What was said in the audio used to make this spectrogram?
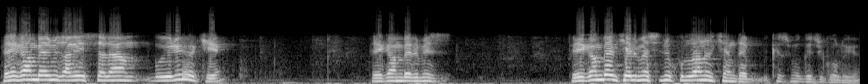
Peygamberimiz Aleyhisselam buyuruyor ki Peygamberimiz peygamber kelimesini kullanırken de bir kısmı gıcık oluyor.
